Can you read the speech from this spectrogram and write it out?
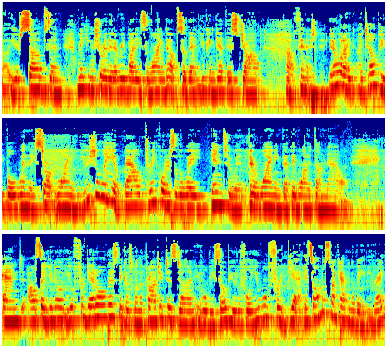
uh, your subs and making sure that everybody's lined up so that you can get this job uh, finished. You know what I, I tell people when they start whining? Usually, about three quarters of the way into it, they're whining that they want it done now. And I'll say, you know, you'll forget all this because when the project is done, it will be so beautiful. You will forget. It's almost like having a baby, right?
